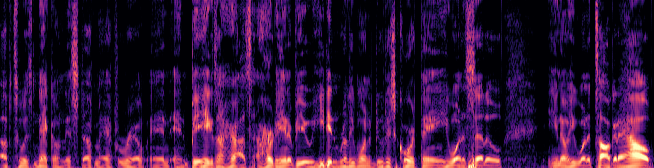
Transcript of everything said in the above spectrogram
up to his neck on this stuff, man, for real. And and Biggs, I heard I heard the interview. He didn't really want to do this court thing. He wanted to settle. You know, he wanted to talk it out.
